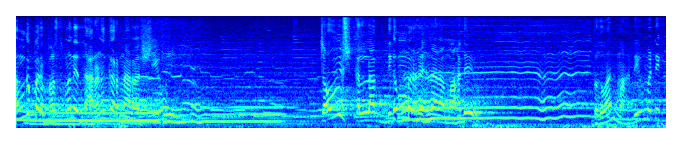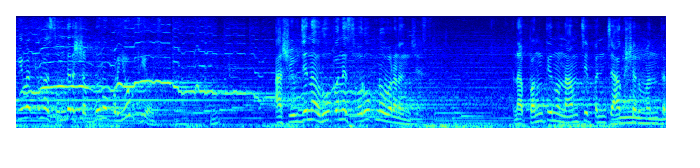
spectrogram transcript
અંગ પર ભસ્મને ધારણ કરનારા શિવ. ચોવીસ કલાક દિગંબર રહેનારા મહાદેવ. ભગવાન મહાદેવ માટે કેવા કેવા સુંદર શબ્દોનો પ્રયોગ થયો છે. આ શિવજીના રૂપ અને સ્વરૂપનું વર્ણન છે. અને આ પંક્તિનું નામ છે પંચાક્ષર મંત્ર.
